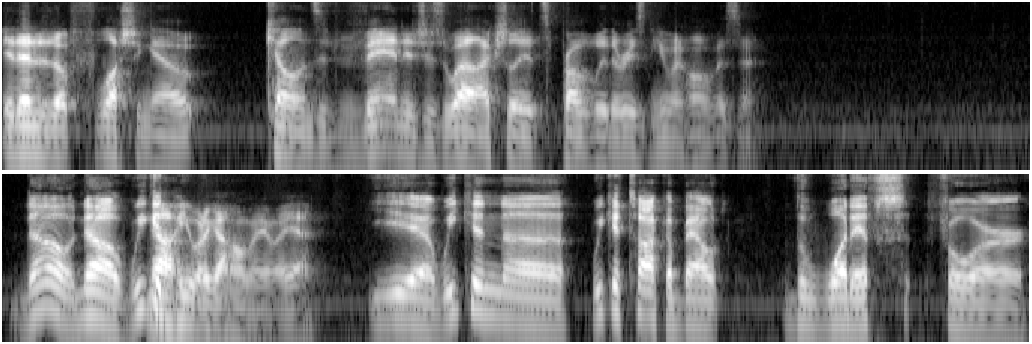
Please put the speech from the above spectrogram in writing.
it ended up flushing out Kellyn's advantage as well. Actually, it's probably the reason he went home, isn't it? No, no, we can. No, he would have got home anyway. Yeah. Yeah, we can uh we could talk about the what ifs for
